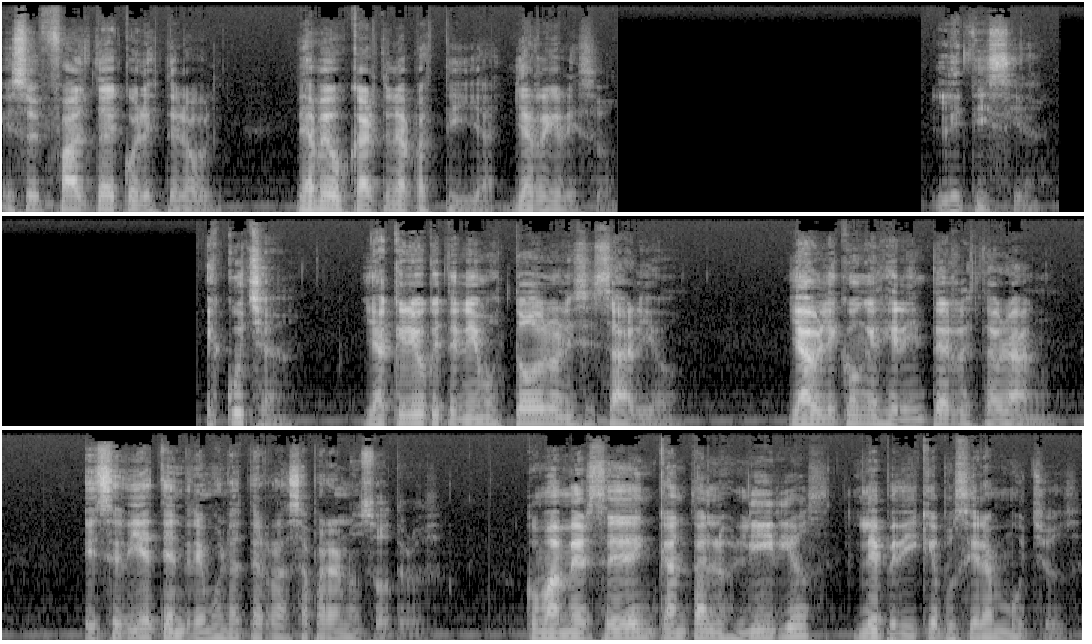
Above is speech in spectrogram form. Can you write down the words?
Eso es falta de colesterol. Déjame buscarte una pastilla. Ya regreso. Leticia. Escucha, ya creo que tenemos todo lo necesario. Ya hablé con el gerente del restaurante. Ese día tendremos la terraza para nosotros. Como a Mercedes encantan los lirios, le pedí que pusieran muchos.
